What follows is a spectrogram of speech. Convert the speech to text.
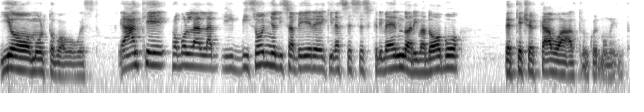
Io molto poco questo. E anche proprio la, la, il bisogno di sapere chi la stesse scrivendo arriva dopo perché cercavo altro in quel momento.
